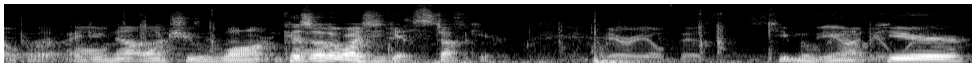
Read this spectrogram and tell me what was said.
Emperor. I do not want you want because otherwise you get stuck here. Keep moving up here.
